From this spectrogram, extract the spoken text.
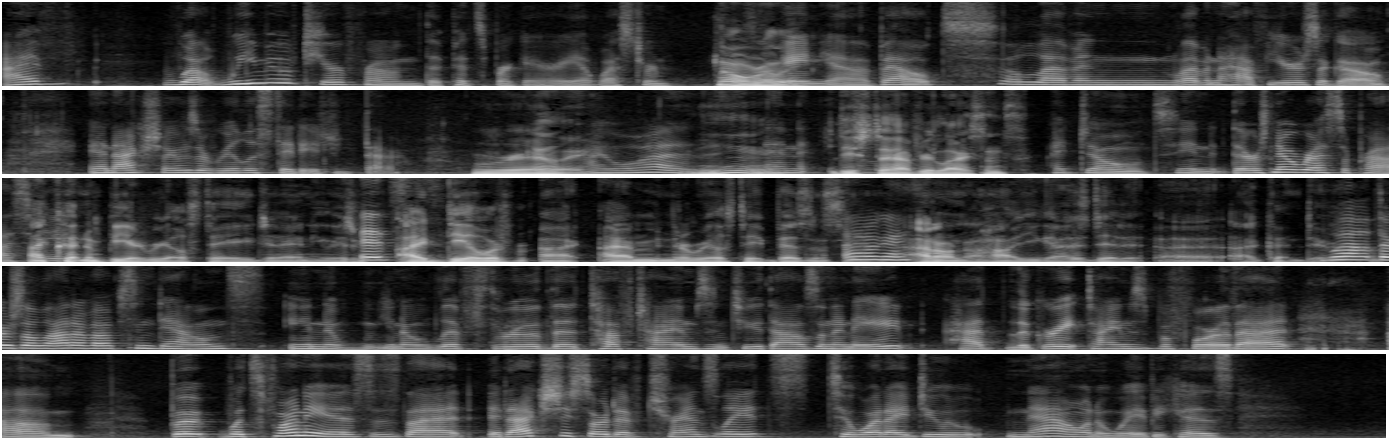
I've well, we moved here from the Pittsburgh area, Western Oh, really? Pennsylvania, about 11, 11 and a half years ago. And actually, I was a real estate agent there. Really? I was. Mm. And Do you still have your license? I don't. You know, there's no reciprocity. I couldn't be a real estate agent anyways. It's- I deal with I, I'm in the real estate business. Okay. I don't know how you guys did it. Uh, I couldn't do it. Well, there's a lot of ups and downs. You know, you know, lived through the tough times in 2008, had the great times before that. Um, but what's funny is, is that it actually sort of translates to what I do now in a way because,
